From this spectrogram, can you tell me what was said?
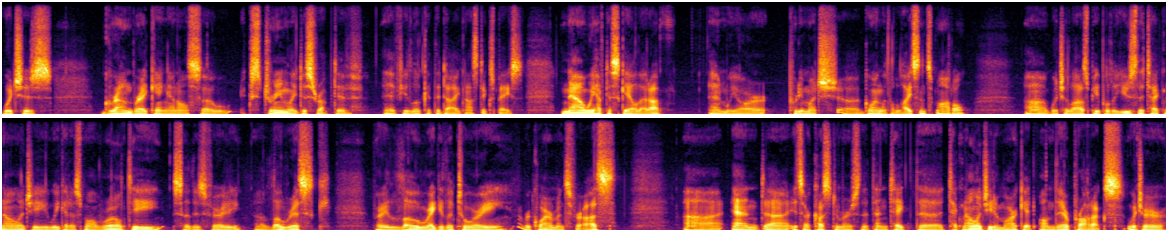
which is groundbreaking and also extremely disruptive if you look at the diagnostic space. Now we have to scale that up, and we are pretty much uh, going with a license model, uh, which allows people to use the technology. We get a small royalty, so there's very uh, low risk, very low regulatory requirements for us. Uh, and uh, it's our customers that then take the technology to market on their products, which are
